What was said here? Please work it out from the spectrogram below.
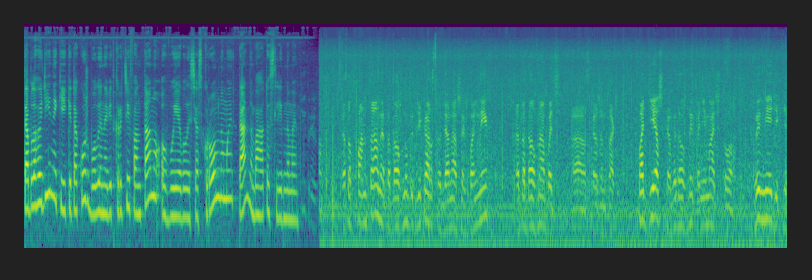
Та благодійники, які також були на відкритті фонтану, виявилися скромними та небагатослівними. Этот фонтан, это должно быть лекарство для наших больных, это должна быть, э, скажем так, поддержка. Вы должны понимать, что Вы медики,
